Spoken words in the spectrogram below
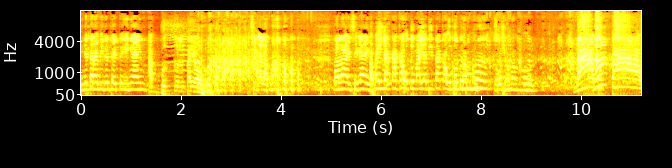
Inyo tarami din tayo ingay. Abukol tayo. sige alam mo. Alay, sige. Apay niya kakao, tumaya dita, kautot mamot. Kao siya mamot. Nabutaw!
